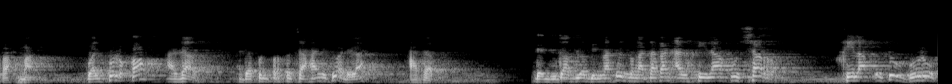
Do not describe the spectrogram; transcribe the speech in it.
rahmah. Wal furqah azab. Adapun perpecahan itu adalah azab. Dan juga beliau bin Mas'ud mengatakan al-khilafu syarr. Khilaf itu buruk.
